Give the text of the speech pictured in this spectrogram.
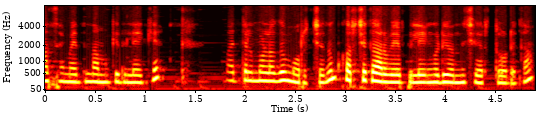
ആ സമയത്ത് നമുക്കിതിലേക്ക് വറ്റൽമുളക് മുറിച്ചതും കുറച്ച് കറിവേപ്പിലയും കൂടി ഒന്ന് ചേർത്ത് കൊടുക്കാം.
